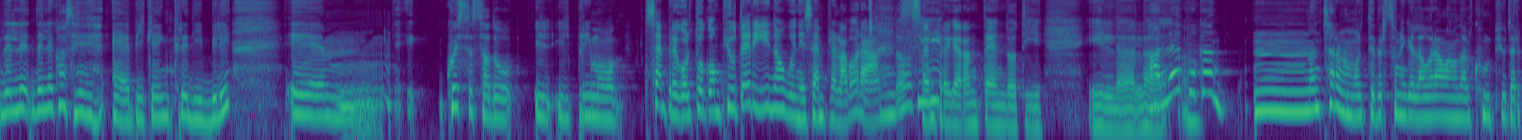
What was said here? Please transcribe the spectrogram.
delle, delle cose epiche, incredibili. E, questo è stato il, il, primo. Sempre col tuo computerino, quindi sempre lavorando, sì. sempre garantendoti il. La... All'epoca Mm, non c'erano molte persone che lavoravano dal computer,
